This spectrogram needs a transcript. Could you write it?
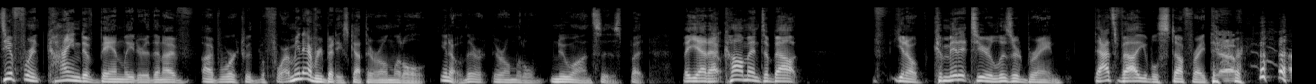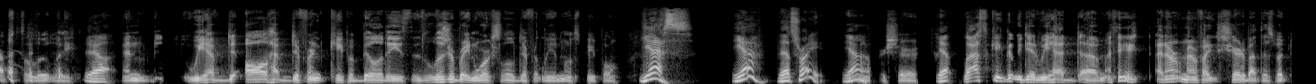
different kind of band leader than I've I've worked with before I mean everybody's got their own little you know their their own little nuances but but yeah that comment about you know commit it to your lizard brain that's valuable stuff right there Yeah, absolutely. yeah And we have all have different capabilities. The lizard brain works a little differently in most people. yes yeah that's right yeah No, for sure. Yep. Last gig that we did, we had. Um, I think I, I don't remember if I shared about this, but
